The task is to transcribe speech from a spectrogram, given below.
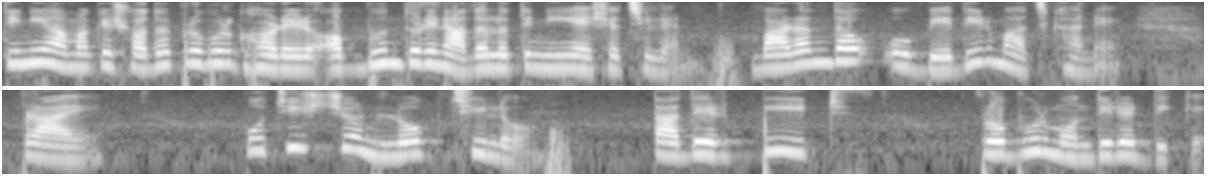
তিনি আমাকে সদাপ্রভুর ঘরের অভ্যন্তরীণ আদালতে নিয়ে এসেছিলেন। বারান্দা ও বেদির মাঝখানে প্রায় পঁচিশ জন লোক ছিল তাদের পিঠ প্রভুর মন্দিরের দিকে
